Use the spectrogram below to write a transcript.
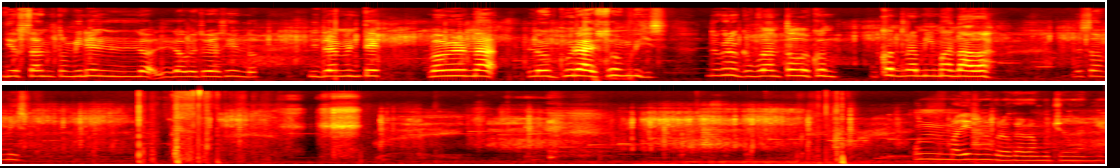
Dios santo, miren lo, lo, que estoy haciendo. Literalmente va a haber una locura de zombies. No creo que puedan todos con, contra mi manada de zombies. Un maldito no creo que haga mucho daño.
